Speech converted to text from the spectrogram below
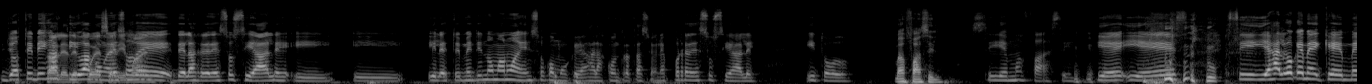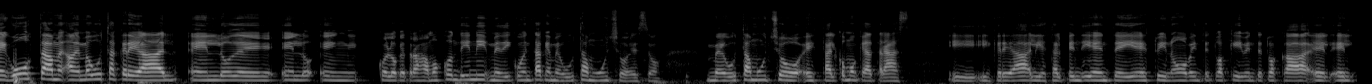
yo estoy bien activa con de eso de, de las redes sociales y, y, y le estoy metiendo mano a eso, como que a las contrataciones por redes sociales y todo. Más fácil. Sí, es más fácil. Y es, y es, sí, y es algo que me, que me gusta, a mí me gusta crear en lo de, en lo, en, con lo que trabajamos con Disney, me di cuenta que me gusta mucho eso. Me gusta mucho estar como que atrás y, y crear y estar pendiente y esto y no, vente tú aquí, vente tú acá, el, el,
